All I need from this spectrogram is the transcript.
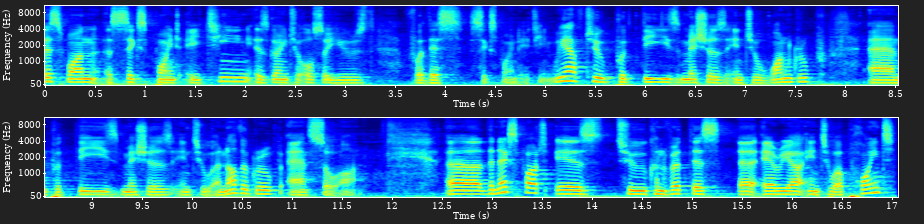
this one, 6.18, is going to also used for this 6.18. We have to put these meshes into one group and put these meshes into another group and so on. Uh, the next part is to convert this uh, area into a point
